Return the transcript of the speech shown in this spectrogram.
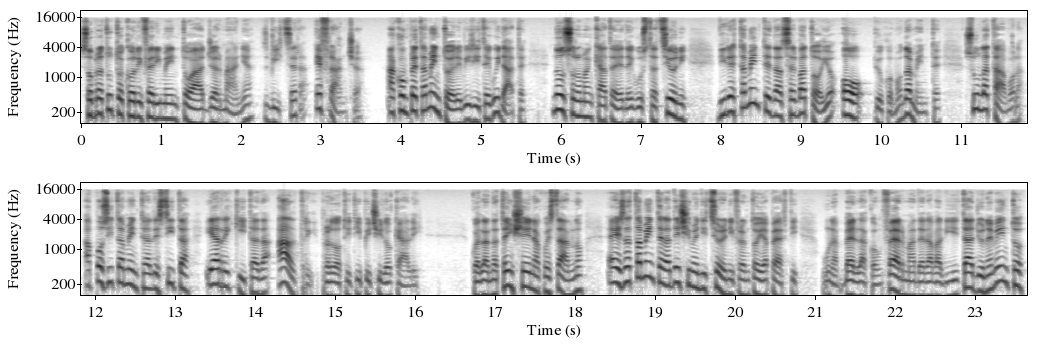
soprattutto con riferimento a Germania, Svizzera e Francia. A completamento delle visite guidate non sono mancate le degustazioni direttamente dal serbatoio o, più comodamente, sulla tavola appositamente allestita e arricchita da altri prodotti tipici locali. Quella andata in scena quest'anno è esattamente la decima edizione di Frantoi Aperti, una bella conferma della validità di un evento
